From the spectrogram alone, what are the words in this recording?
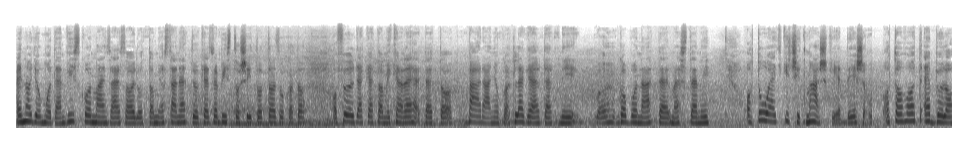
egy nagyon modern vízkormányzás zajlott, ami aztán ettől kezdve biztosította azokat a, a földeket, amiken lehetett a bárányokat legeltetni, gabonát termeszteni. A tó egy kicsit más kérdés. A tavat ebből a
